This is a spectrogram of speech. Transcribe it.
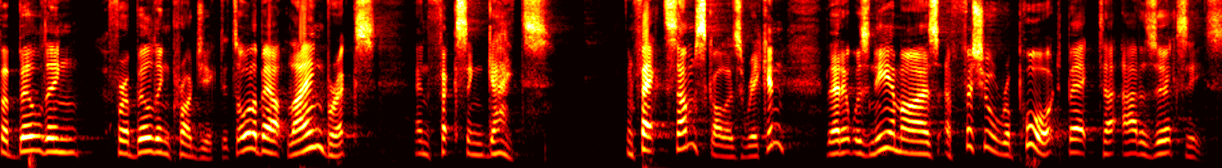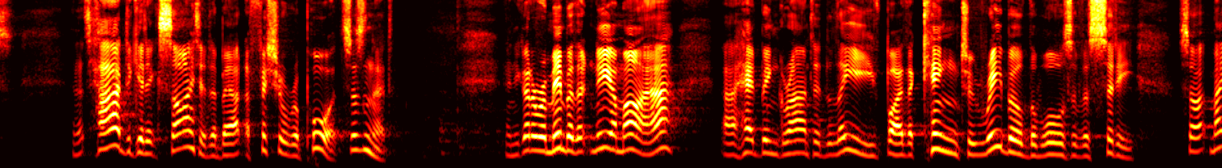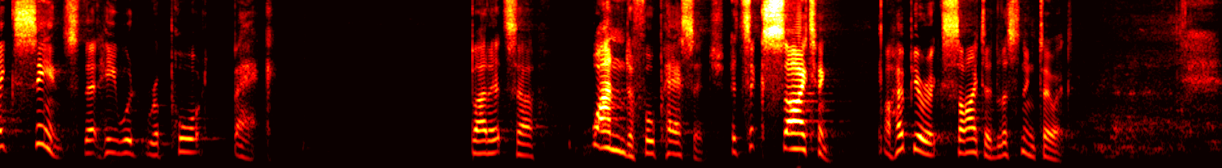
for building for a building project. It's all about laying bricks and fixing gates. In fact, some scholars reckon that it was Nehemiah's official report back to Artaxerxes. And it's hard to get excited about official reports, isn't it? And you've got to remember that Nehemiah uh, had been granted leave by the king to rebuild the walls of his city. So it makes sense that he would report back. But it's a wonderful passage. It's exciting. I hope you're excited listening to it.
